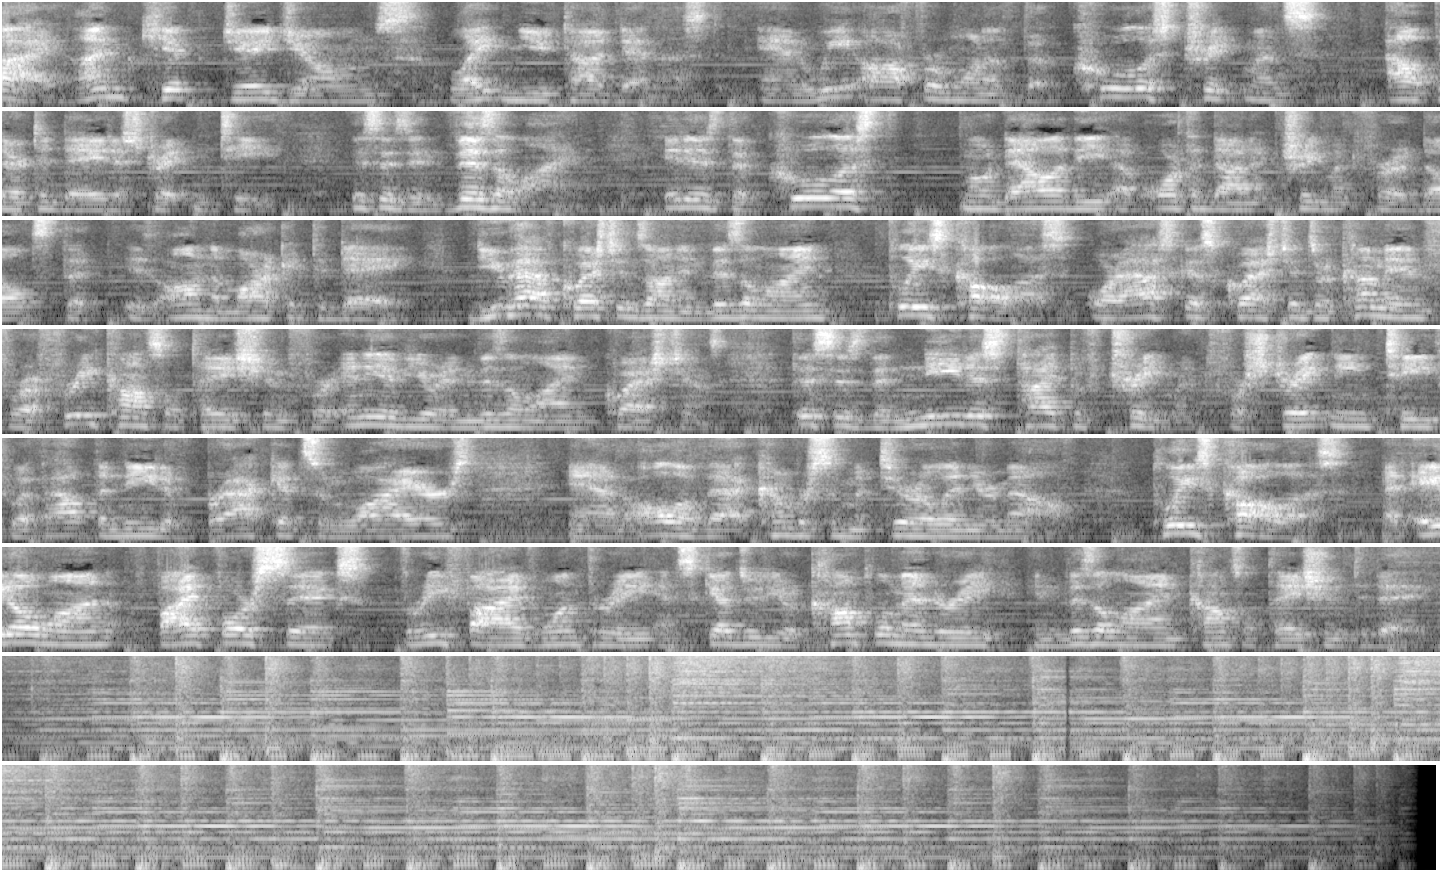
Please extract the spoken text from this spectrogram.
Hi, I'm Kip J. Jones, Layton, Utah dentist, and we offer one of the coolest treatments out there today to straighten teeth. This is Invisalign. It is the coolest modality of orthodontic treatment for adults that is on the market today. Do you have questions on Invisalign? Please call us or ask us questions or come in for a free consultation for any of your Invisalign questions. This is the neatest type of treatment for straightening teeth without the need of brackets and wires and all of that cumbersome material in your mouth. Please call us at 801-546-3513 and schedule your complimentary Invisalign consultation today.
